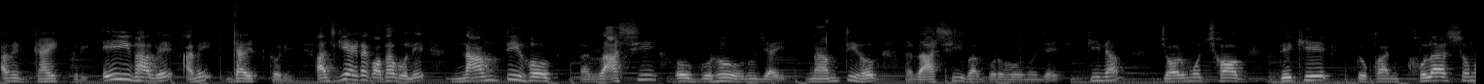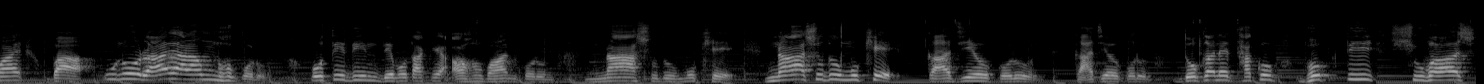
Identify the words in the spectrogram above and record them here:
আমি গাইড করি, এইভাবে আমি গাইড করি। আজকে একটা কথা বলি, নামটি হোক রাশি ও গ্রহ অনুযায়ী, নামটি হোক রাশি বা গ্রহ অনুযায়ী, কি নাম? জন্ম ছক দেখে দোকান খোলার সময় বা পুনরায় আরম্ভ করুন, প্রতিদিন দেবতাকে আহ্বান করুন, না শুধু মুখে, না শুধু মুখে, কাজেও করুন কাজেও করুন। দোকানে থাকুক, ভক্তি, সুভাষ,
